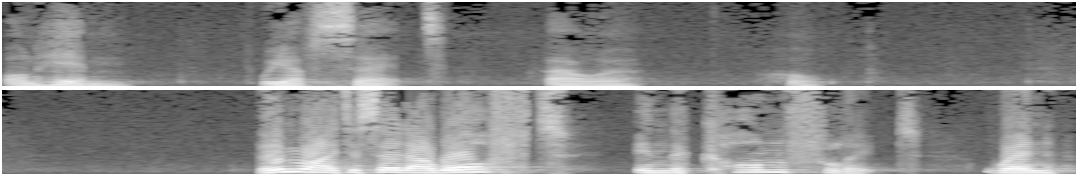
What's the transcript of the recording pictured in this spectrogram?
On him we have set our hope. The hymn writer said, How oft in the conflict when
